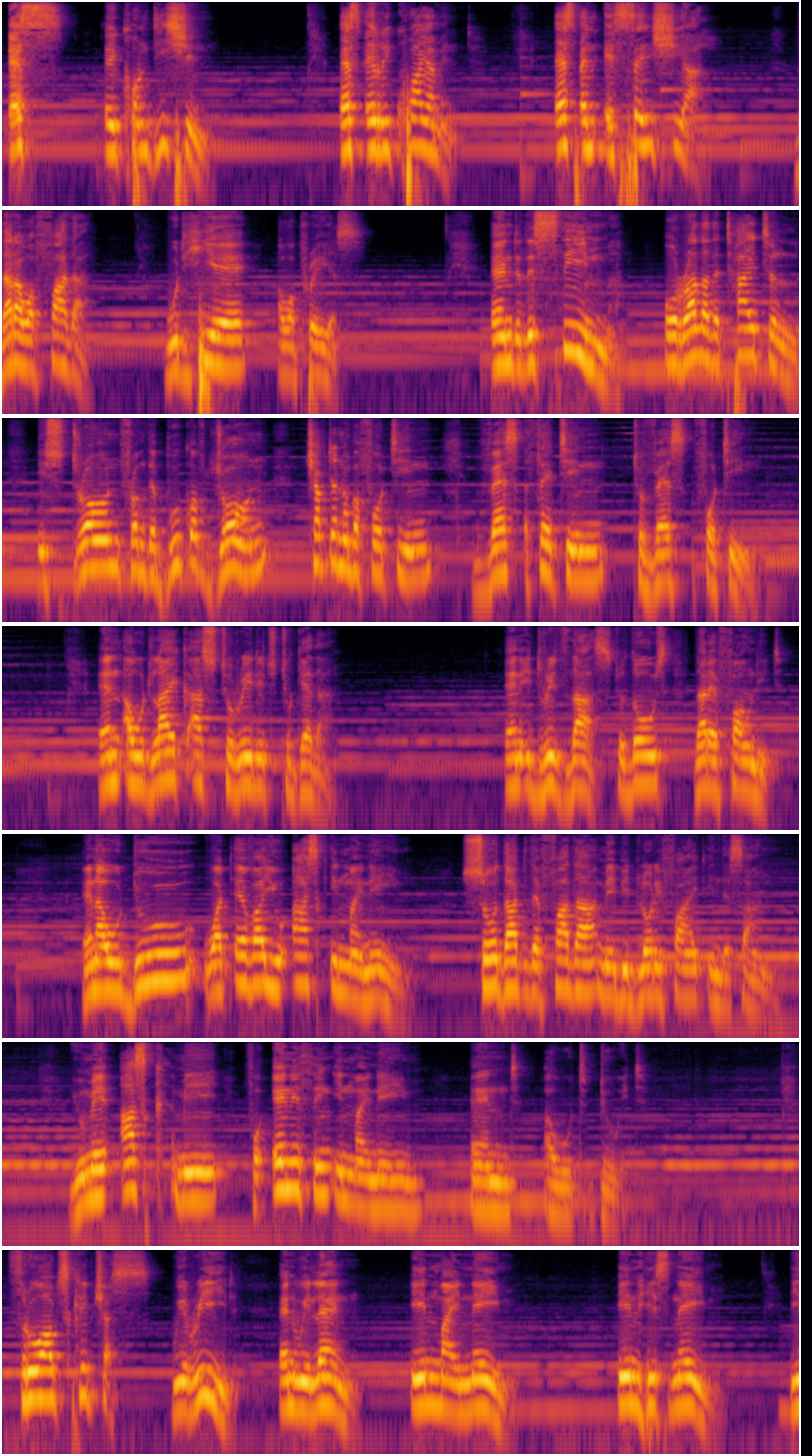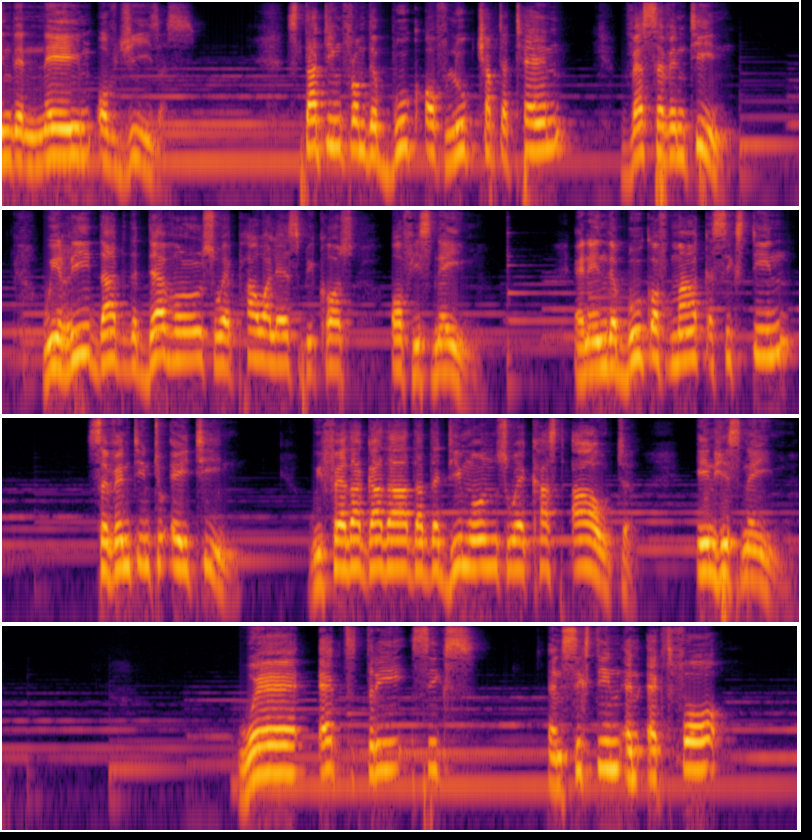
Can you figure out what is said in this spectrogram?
as a condition, as a requirement, as an essential that our Father would hear our prayers. And this theme, or rather the title, is drawn from the book of John, chapter number 14, verse 13 to verse 14. And I would like us to read it together. And it reads thus to those that have found it. And I will do whatever you ask in my name, so that the Father may be glorified in the Son. You may ask me for anything in my name, and I would do it. Throughout scriptures, we read and we learn in my name, in his name, in the name of Jesus. Starting from the book of Luke, chapter 10, verse 17, we read that the devils were powerless because of his name. And in the book of Mark 16, 17 to 18, we further gather that the demons were cast out in his name. Where Acts 3 6 and 16 and Acts 4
